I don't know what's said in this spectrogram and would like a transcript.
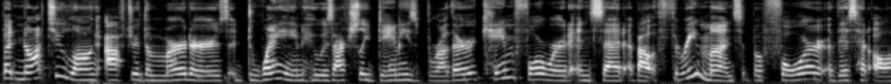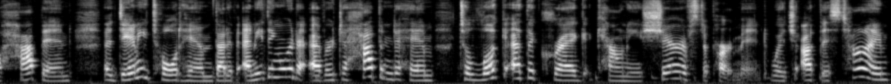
But not too long after the murders, Dwayne, who was actually Danny's brother, came forward and said about three months before this had all happened that Danny told him that if anything were to ever to happen to him, to look at the Craig County Sheriff's Department, which at this time,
